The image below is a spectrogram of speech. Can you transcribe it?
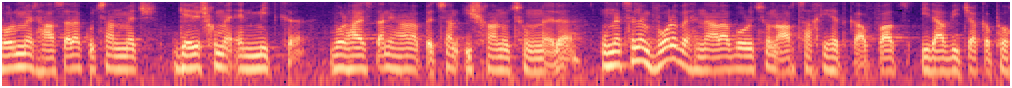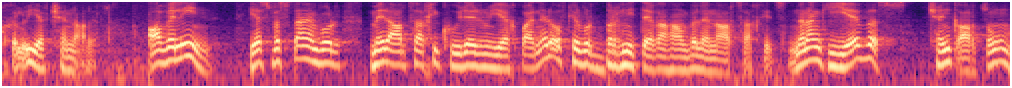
որ մեր հասարակության մեջ գերիշխում է այն միտքը, որ Հայաստանի Հանրապետության իշխանությունները ունեցել են որևէ հնարավորություն Արցախի հետ կապված իրավիճակը փոխելու եւ չեն արել։ Ավելին, ես վստահ եմ, որ մեր Արցախի քույրերն ու եղբայրները, ովքեր որ բռնի տեղահանվել են Արցախից, նրանք եւս չեն կարծում,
